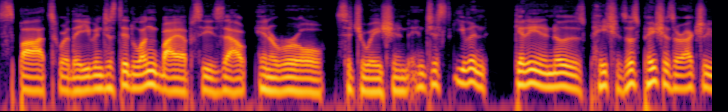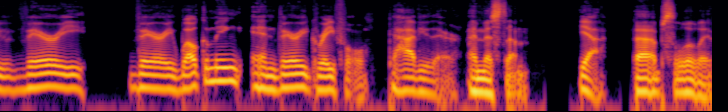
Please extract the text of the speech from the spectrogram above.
spots where they even just did lung biopsies out in a rural situation and just even getting to know those patients. Those patients are actually very, very welcoming and very grateful to have you there. I miss them. Yeah. Absolutely.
